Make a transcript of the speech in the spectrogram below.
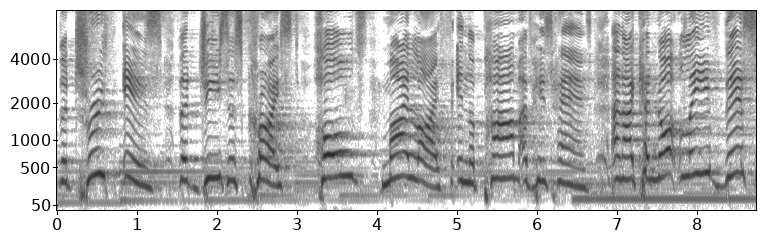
the truth is that Jesus Christ holds my life in the palm of his hands, and I cannot leave this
